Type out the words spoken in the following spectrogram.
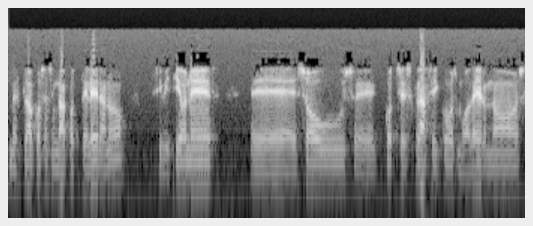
mezclado cosas en una coctelera, ¿no? Exhibiciones, eh, shows, eh, coches clásicos, modernos,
